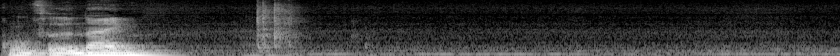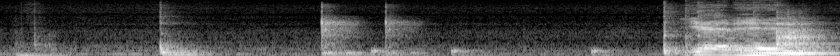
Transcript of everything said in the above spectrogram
Going for the nine. Get in.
